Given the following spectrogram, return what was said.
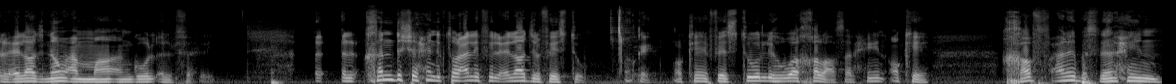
العلاج نوعا ما نقول الفعلي. ال- خلينا ندش الحين دكتور علي في العلاج ال phase 2 okay. okay phase 2 اللي هو خلاص الحين okay خف عليه بس للحين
